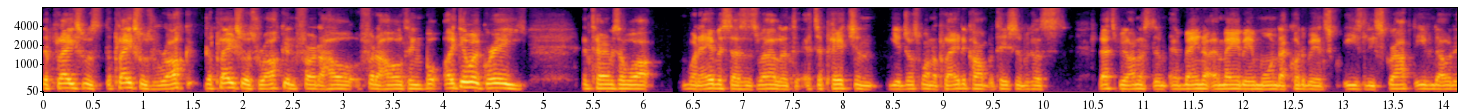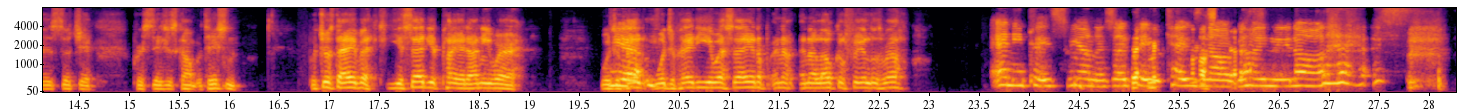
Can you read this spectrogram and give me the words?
the place was the place was rock the place was rocking for the whole for the whole thing. But I do agree in terms of what what Eabha says as well. It, it's a pitch, and you just want to play the competition because let's be honest, it, may not, it may have been one that could have been easily scrapped, even though it is such a prestigious competition. But just David, you said you'd play it anywhere. Would you yeah. play? Would you play the USA in a, in a, in a local field as well? Any place, to be honest. I play with cows and all behind me and all.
